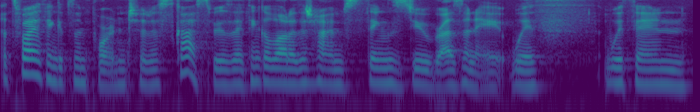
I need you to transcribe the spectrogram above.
that's why I think it's important to discuss because I think a lot of the times things do resonate with within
